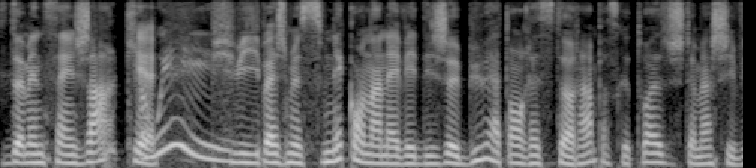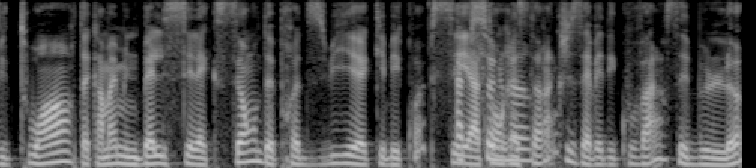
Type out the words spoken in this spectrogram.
du domaine Saint-Jacques. Ah oui. Puis ben, je me souvenais qu'on en avait déjà bu à ton restaurant parce que toi, justement, chez Victoire, tu as quand même une belle sélection de produits québécois. Puis c'est à ton restaurant que je les avais découverts, ces bulles-là.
